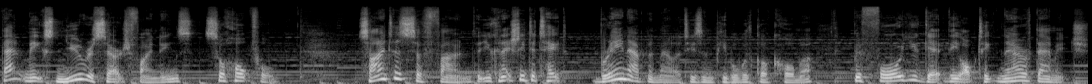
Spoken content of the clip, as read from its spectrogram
That makes new research findings so hopeful. Scientists have found that you can actually detect brain abnormalities in people with glaucoma before you get the optic nerve damage.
